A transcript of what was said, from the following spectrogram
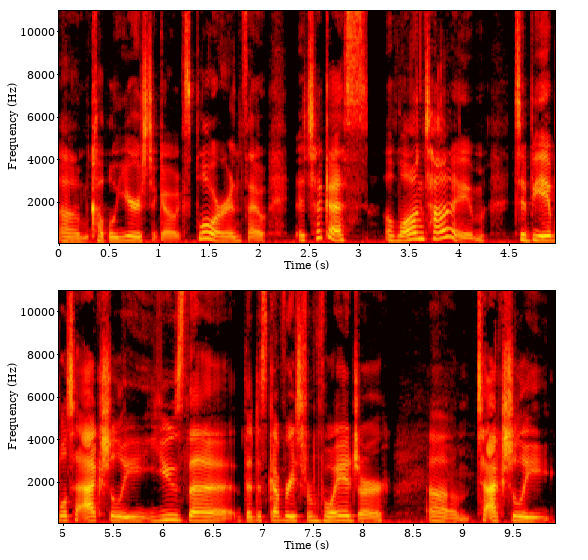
um, couple years to go explore. And so it took us a long time to be able to actually use the the discoveries from Voyager um, to actually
